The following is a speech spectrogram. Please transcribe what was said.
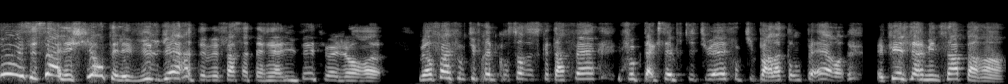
Ouais, c'est ça, elle est chiante, elle est vulgaire, elle te met face à tes réalités, tu vois, genre. euh, Mais enfin, il faut que tu prennes conscience de ce que t'as fait, il faut que tu acceptes qui tu es, il faut que tu parles à ton père. Et puis elle termine ça par un.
